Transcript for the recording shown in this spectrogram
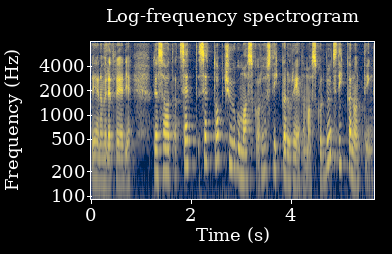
det ena med det tredje. Jag sa att, att sätt, sätt upp 20 maskor och så stickar du reta maskor. Du behöver inte sticka någonting.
